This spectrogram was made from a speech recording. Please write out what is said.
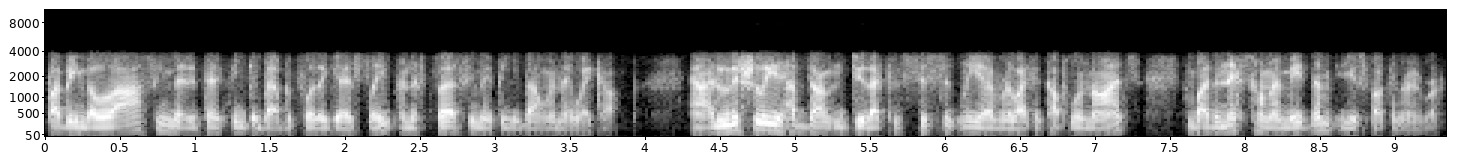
by being the last thing that they think about before they go to sleep and the first thing they think about when they wake up. And I literally have done do that consistently over like a couple of nights, and by the next time I meet them, it is fucking over.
